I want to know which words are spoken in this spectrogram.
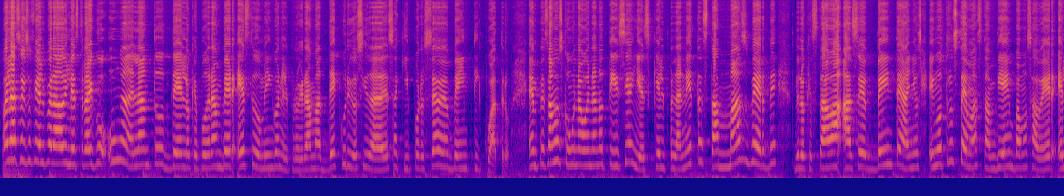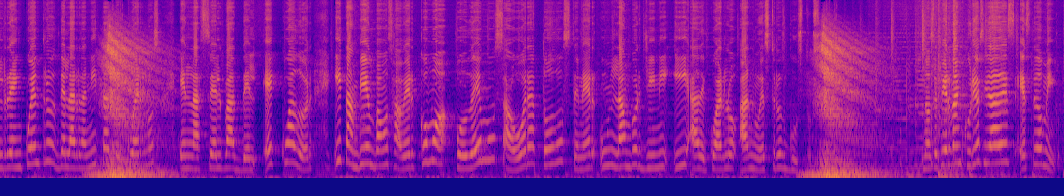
Hola, soy Sofía Alvarado y les traigo un adelanto de lo que podrán ver este domingo en el programa de curiosidades aquí por CB24. Empezamos con una buena noticia y es que el planeta está más verde de lo que estaba hace 20 años. En otros temas también vamos a ver el reencuentro de las ranitas de cuernos en la selva del Ecuador y también vamos a ver cómo podemos ahora todos tener un Lamborghini y adecuarlo a nuestros gustos. No se pierdan curiosidades este domingo.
